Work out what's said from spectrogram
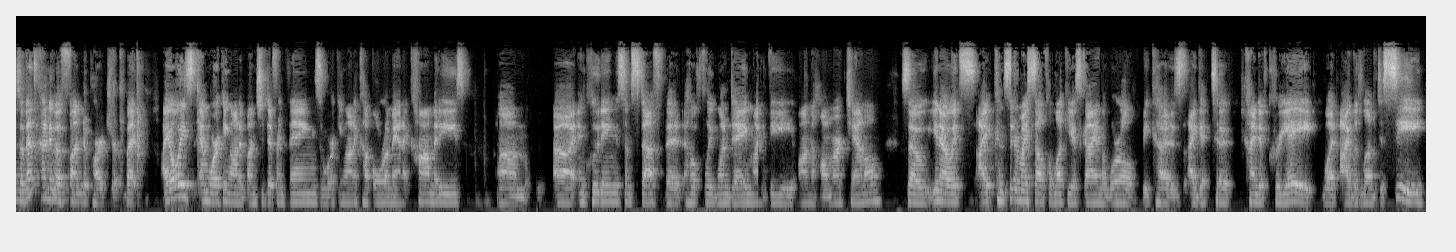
So that's kind of a fun departure. But I always am working on a bunch of different things. I'm working on a couple romantic comedies, um, uh, including some stuff that hopefully one day might be on the Hallmark Channel. So, you know, it's, I consider myself the luckiest guy in the world because I get to kind of create what I would love to see.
